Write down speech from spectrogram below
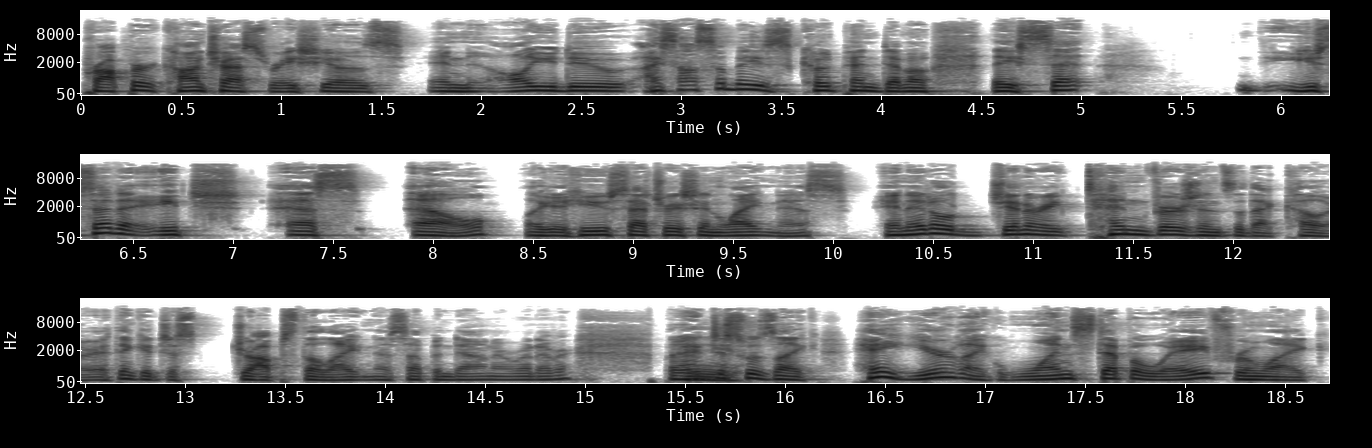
proper contrast ratios and all you do I saw somebody's CodePen demo. They set you set a HSL, like a hue saturation lightness, and it'll generate 10 versions of that color. I think it just drops the lightness up and down or whatever. But mm. it just was like, hey, you're like one step away from like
